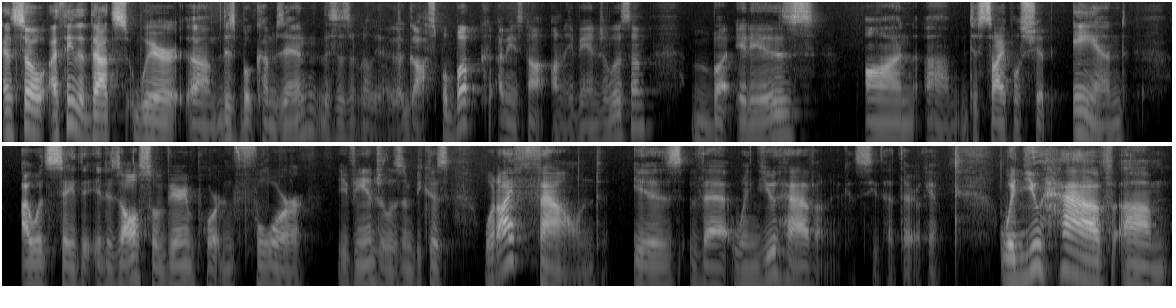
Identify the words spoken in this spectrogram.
And so I think that that's where um, this book comes in. This isn't really a, gospel book. I mean, it's not on evangelism, but it is on um, discipleship and I would say that it is also very important for evangelism because what I found is that when you have, you can see that there, okay. When you have um,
